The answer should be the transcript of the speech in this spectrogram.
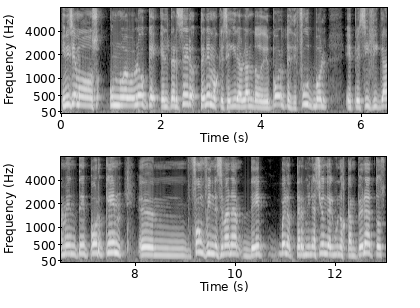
Iniciamos un nuevo bloque, el tercero. Tenemos que seguir hablando de deportes, de fútbol específicamente, porque eh, fue un fin de semana de, bueno, terminación de algunos campeonatos.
